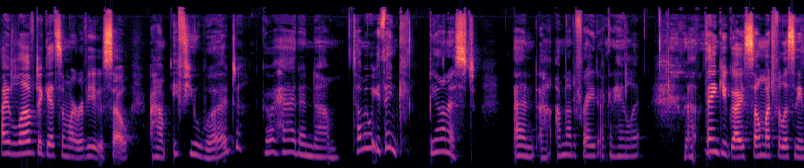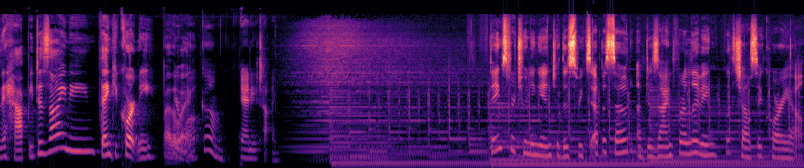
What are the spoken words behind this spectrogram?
I love to get some more reviews. So um, if you would, go ahead and um, tell me what you think. Be honest. And uh, I'm not afraid. I can handle it. Uh, thank you guys so much for listening to Happy Designing. Thank you, Courtney, by the way. You're way. welcome. Anytime. Thanks for tuning in to this week's episode of Design for a Living with Chelsea Coriel.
